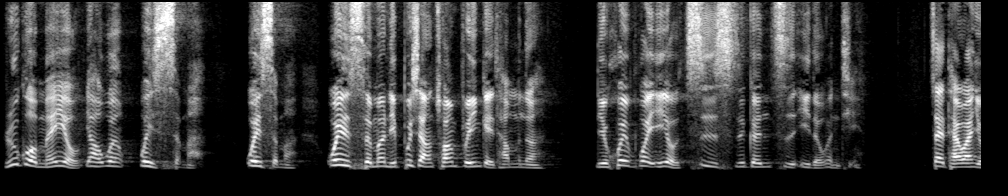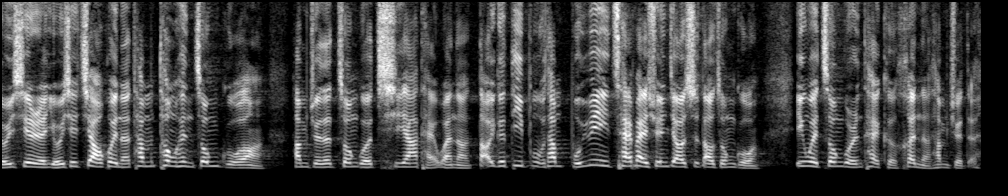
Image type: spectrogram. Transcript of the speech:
如果没有，要问为什么？为什么？为什么你不想传福音给他们呢？你会不会也有自私跟自义的问题？在台湾有一些人，有一些教会呢，他们痛恨中国啊，他们觉得中国欺压台湾呢，到一个地步，他们不愿意差派宣教士到中国，因为中国人太可恨了。他们觉得，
